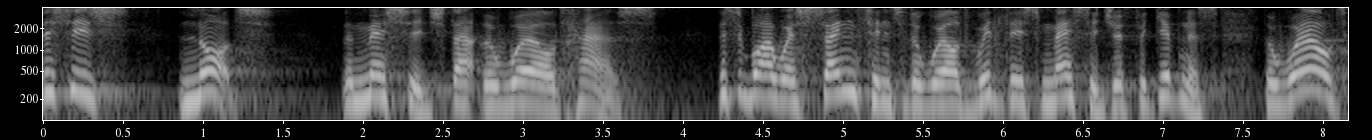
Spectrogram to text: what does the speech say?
This is not the message that the world has. This is why we're sent into the world with this message of forgiveness. The world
